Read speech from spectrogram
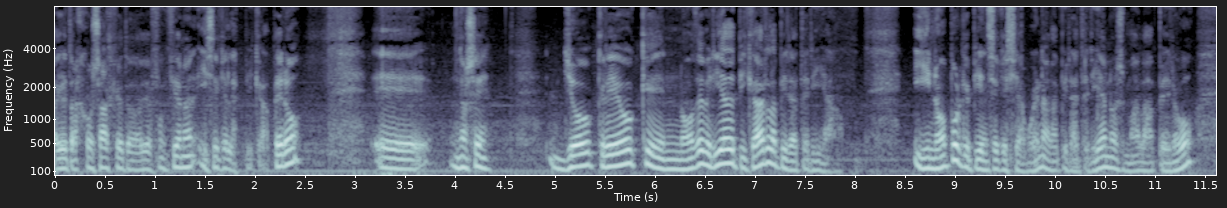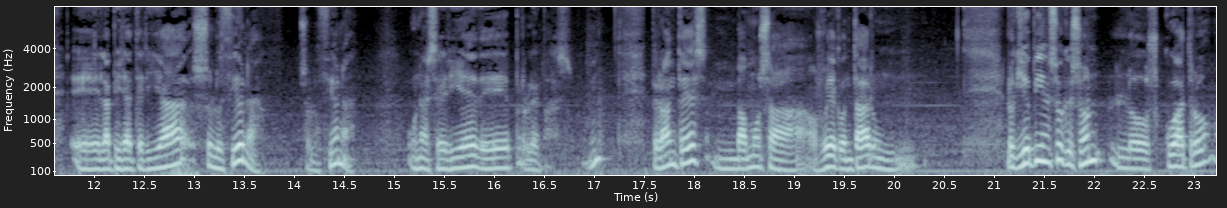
hay otras cosas que todavía funcionan y sé que les pica. Pero, eh, no sé, yo creo que no debería de picar la piratería. Y no porque piense que sea buena, la piratería no es mala, pero eh, la piratería soluciona soluciona una serie de problemas. Pero antes vamos a, os voy a contar un, lo que yo pienso que son los cuatro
